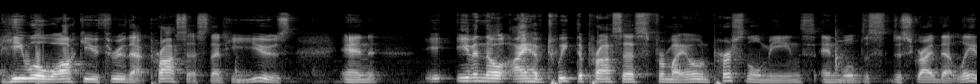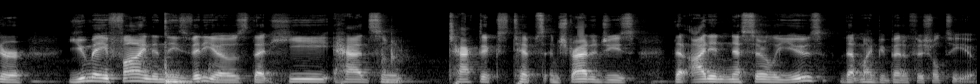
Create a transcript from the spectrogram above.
he will walk you through that process that he used, and even though I have tweaked the process for my own personal means, and we'll des- describe that later you may find in these videos that he had some tactics, tips, and strategies that I didn't necessarily use that might be beneficial to you.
